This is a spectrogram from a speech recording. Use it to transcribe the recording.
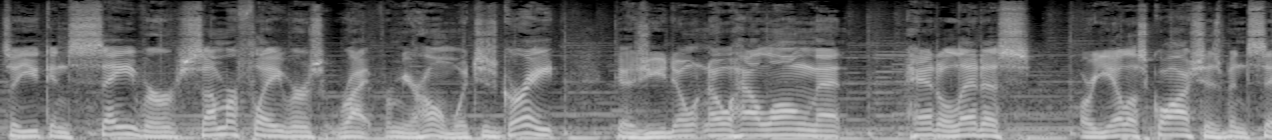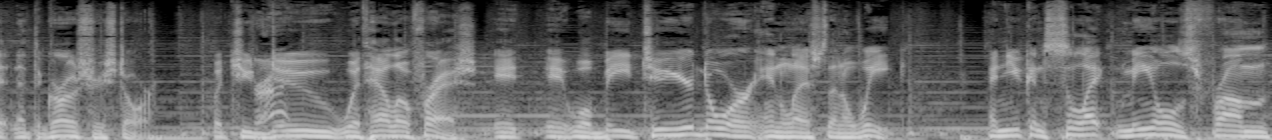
So you can savor summer flavors right from your home, which is great because you don't know how long that head of lettuce or yellow squash has been sitting at the grocery store. But you Right. do with HelloFresh. It, it will be to your door in less than a week. And you can select meals from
